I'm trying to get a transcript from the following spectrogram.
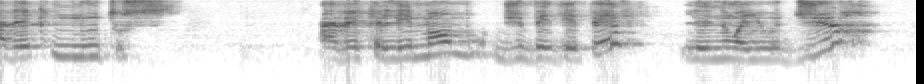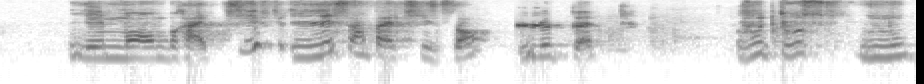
avec nous tous, avec les membres du BDP, les noyaux durs, les membres actifs, les sympathisants, le peuple. Vous tous, nous.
